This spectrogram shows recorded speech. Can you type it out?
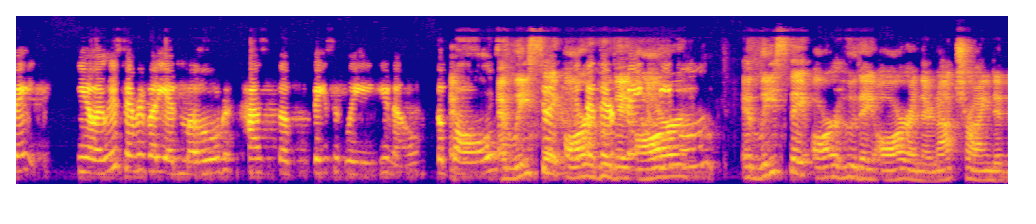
fake. You know, at least everybody at Mode has the basically, you know, the balls. at least they are who they're are. people. At least they are who they are, and they're not trying to.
